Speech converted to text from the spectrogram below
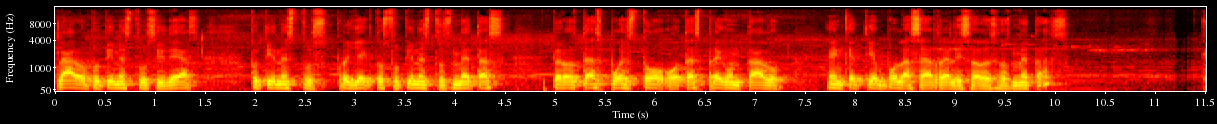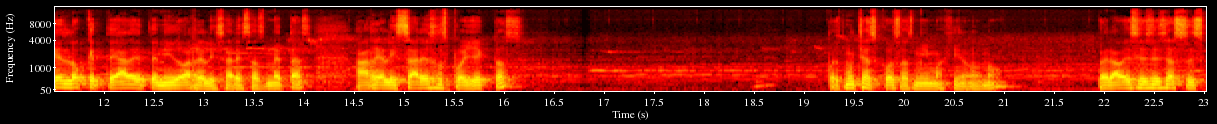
Claro, tú tienes tus ideas, tú tienes tus proyectos, tú tienes tus metas, pero te has puesto o te has preguntado en qué tiempo las has realizado esas metas. ¿Qué es lo que te ha detenido a realizar esas metas, a realizar esos proyectos? Pues muchas cosas me imagino, ¿no? Pero a veces esas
